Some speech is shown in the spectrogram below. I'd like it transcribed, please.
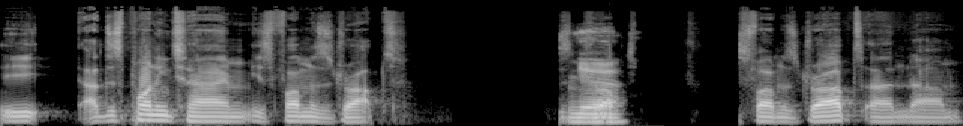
he, at this point in time, his form has dropped. He's Yeah. dropped. His form has dropped, and um,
